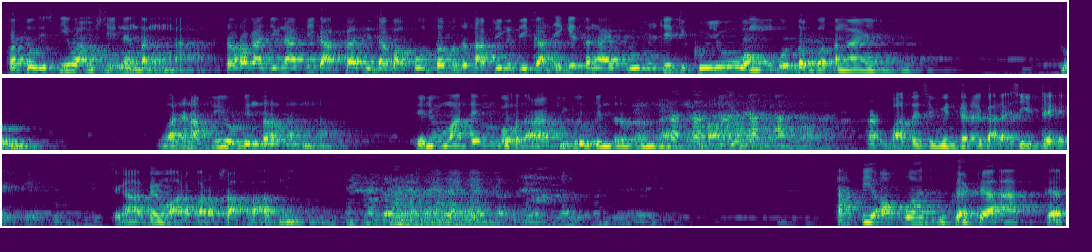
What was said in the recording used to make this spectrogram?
Khotul istiwa mesti neng tengah. Cara kanjeng Nabi Ka'bah ditakok kutub terus Nabi ngendikan iki tengah bumi mesti diguyu wong kutub kok tengah bumi. Mana Nabi yo pinter tenan. Dene umatnya mbah, Nabi yo pinter tenan. Umatnya si pinter gak ada sidik. Sing akeh mau arep-arep syafaat nih. Tapi Allah itu gak ada adat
